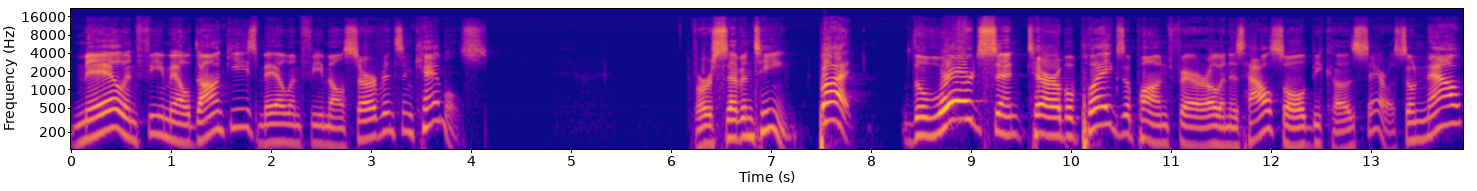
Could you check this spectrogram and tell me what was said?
male and female donkeys, male and female servants, and camels. Verse 17. But the Lord sent terrible plagues upon Pharaoh and his household because Sarah. So now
